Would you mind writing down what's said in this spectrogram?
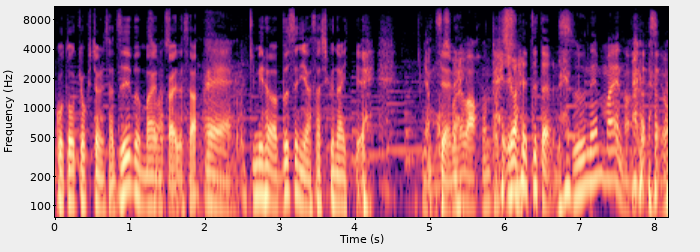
後藤局長にさずいぶん前の回でさえ君らはブスに優しくないって。えいやもうそれは本当に言われてたよね。数年前のあれですよ。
